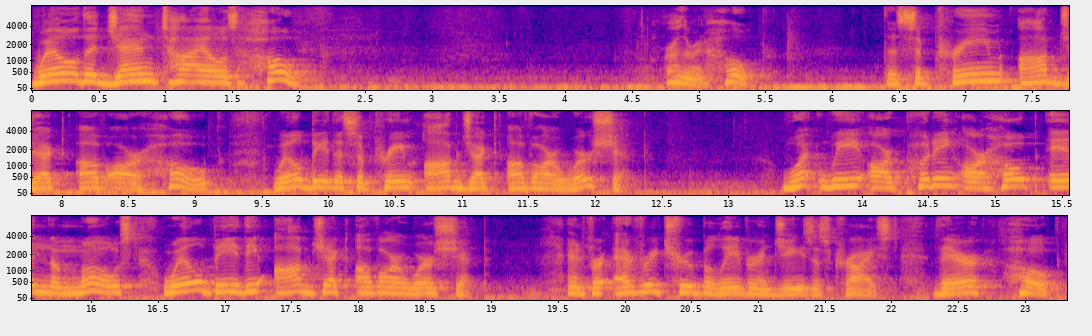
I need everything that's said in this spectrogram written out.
will the Gentiles hope. Brethren, hope. The supreme object of our hope will be the supreme object of our worship. What we are putting our hope in the most will be the object of our worship. And for every true believer in Jesus Christ, their hope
